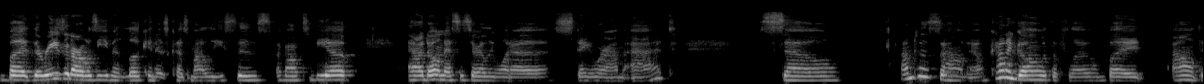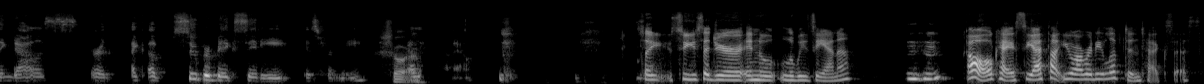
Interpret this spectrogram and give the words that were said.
but the reason I was even looking is because my lease is about to be up, and I don't necessarily want to stay where I'm at. So I'm just, I don't know, I'm kind of going with the flow. But I don't think Dallas or like a super big city is for me. Sure. live So, so you said you're in Lu- Louisiana? hmm Oh, okay. See, I thought you already lived in Texas.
